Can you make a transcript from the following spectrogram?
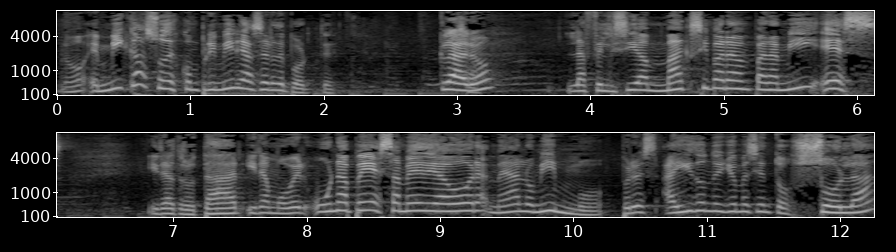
¿no? En mi caso, descomprimir y hacer deporte. Claro. La felicidad máxima para, para mí es ir a trotar, ir a mover una pesa media hora, me da lo mismo. Pero es ahí donde yo me siento sola.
